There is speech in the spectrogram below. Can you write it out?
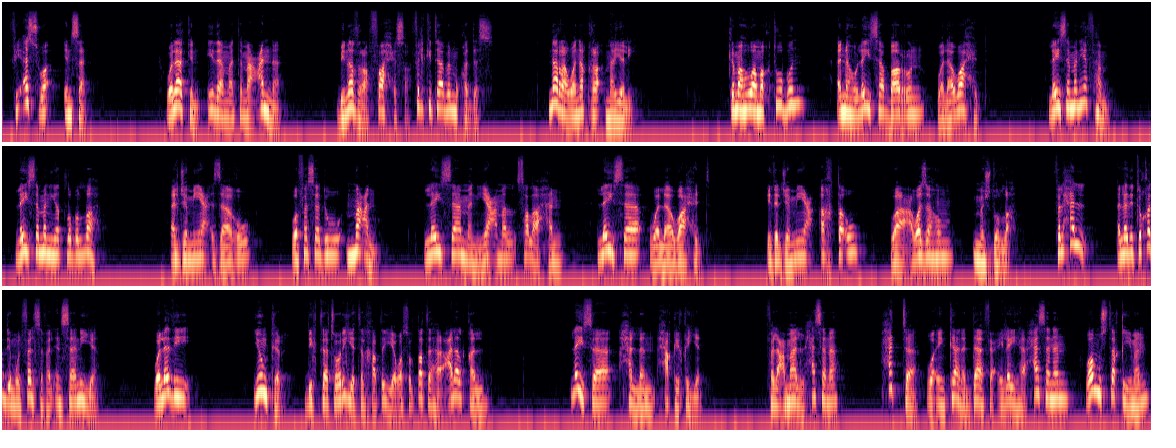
في أسوأ إنسان. ولكن إذا ما تمعنا بنظرة فاحصة في الكتاب المقدس نرى ونقرأ ما يلي. كما هو مكتوب أنه ليس بار ولا واحد. ليس من يفهم ليس من يطلب الله. الجميع زاغوا وفسدوا معا. ليس من يعمل صلاحا ليس ولا واحد. إذا الجميع أخطأوا وأعوزهم مجد الله. فالحل الذي تقدم الفلسفة الإنسانية والذي ينكر ديكتاتورية الخطية وسلطتها على القلب ليس حلا حقيقيا. فالأعمال الحسنة حتى وإن كان الدافع إليها حسنا ومستقيما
